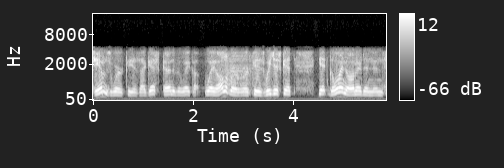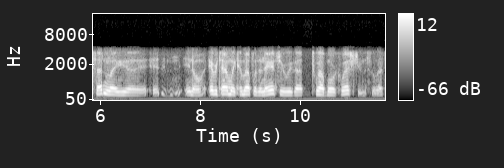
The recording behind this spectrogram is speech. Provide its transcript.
Jim's work is. I guess kind of the way way all of our work is. We just get get going on it, and then suddenly, uh, it, you know, every time we come up with an answer, we got 12 more questions. So that's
